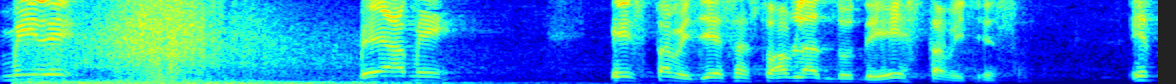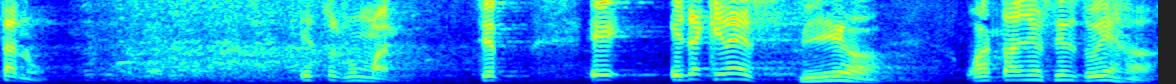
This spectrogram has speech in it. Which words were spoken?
mire, véame, esta belleza, estoy hablando de esta belleza. Esta no. Esto es un man. ¿cierto? Eh, ¿Ella quién es? Mi hija, ¿Cuántos años tiene tu hija?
